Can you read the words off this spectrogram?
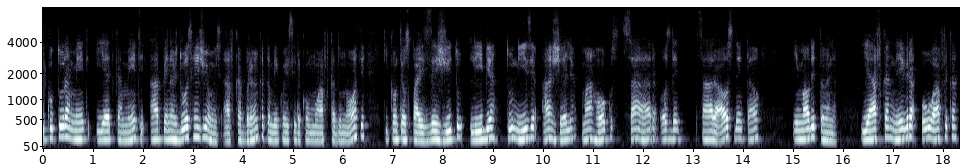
e culturalmente e etnicamente há apenas duas regiões: a África Branca, também conhecida como África do Norte, que contém os países Egito, Líbia, Tunísia, Argélia, Marrocos, Saara, Ocident... Saara Ocidental e Mauritânia, e a África Negra ou África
